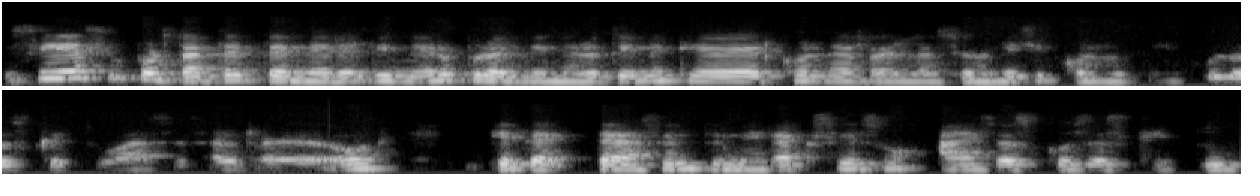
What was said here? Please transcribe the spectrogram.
sí es importante tener el dinero, pero el dinero tiene que ver con las relaciones y con los vínculos que tú haces alrededor, que te, te hacen tener acceso a esas cosas que tú,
